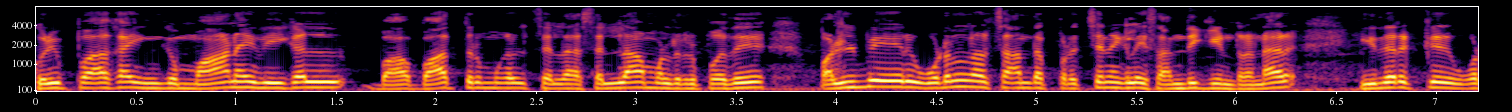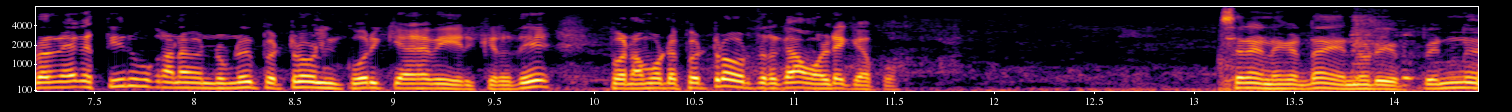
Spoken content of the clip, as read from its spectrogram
குறிப்பாக இங்கு மாணவிகள் பா பாத்ரூம்கள் செல்ல செல்லாமல் இருப்பது பல்வேறு உடல்நல சார்ந்த பிரச்சனைகளை சந்திக்கின்றனர். இதற்கு உடனே தீர்வு காண வேண்டும் என்று பெற்றோர்களின் கோரிக்கையாகவே இருக்கிறது. இப்போ நம்மளோட பெற்றோர் ஒருத்தருக்காக அவங்கள்ட்ட கேட்போம். சார் என்ன கேட்டால் என்னுடைய பெண்ணு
